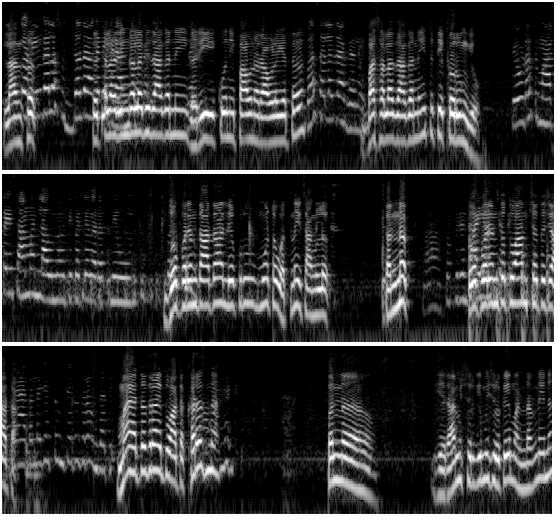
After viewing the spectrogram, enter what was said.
लहानस जागा तर त्याला रिंगाला बी जागा नाही. घरी कोणी पाहुणं रावळं येतं. बसायला जागा नाही. बसायला जागा नाही तर ते करून घेऊ. तेवढं तर मग आता हे सामान लावणं तिकडच्या घरात नेऊन. जोपर्यंत आता लेकरू मोठं होत नाही चांगलं टन्नक तोपर्यंत आई तोपर्यंत तू आमच्यातच आहे आता. मी आता लगेच तुमच्यातच राहून जाते. मायातच राहतो आता खरंच ना. पण अं, हे रामेश्वर गिमेश्वर काही म्हणणार नाही ना?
